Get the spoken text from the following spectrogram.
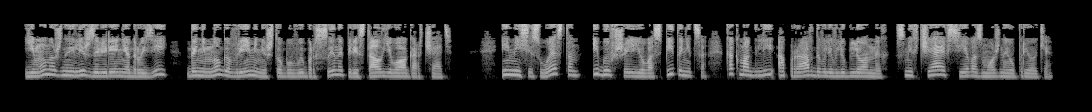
Ему нужны лишь заверения друзей, да немного времени, чтобы выбор сына перестал его огорчать и миссис Уэстон, и бывшая ее воспитанница, как могли, оправдывали влюбленных, смягчая все возможные упреки.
